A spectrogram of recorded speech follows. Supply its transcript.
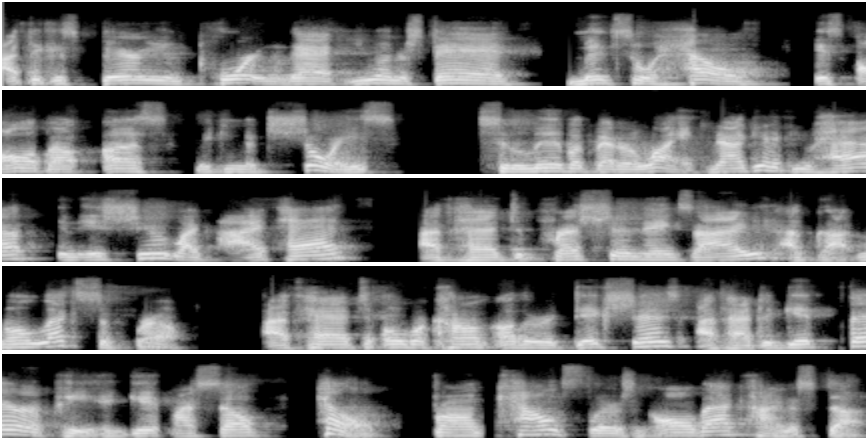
I think it's very important that you understand mental health is all about us making a choice to live a better life. Now, again, if you have an issue like I've had, I've had depression anxiety, I've gotten on Lexapro. I've had to overcome other addictions. I've had to get therapy and get myself help from counselors and all that kind of stuff.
